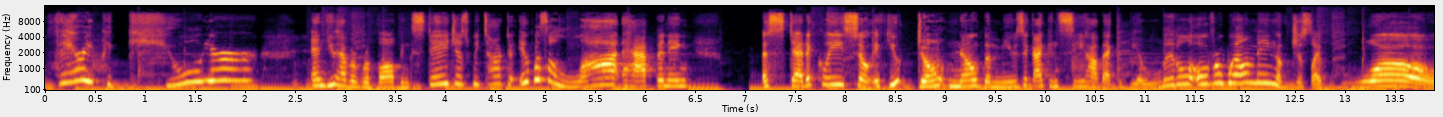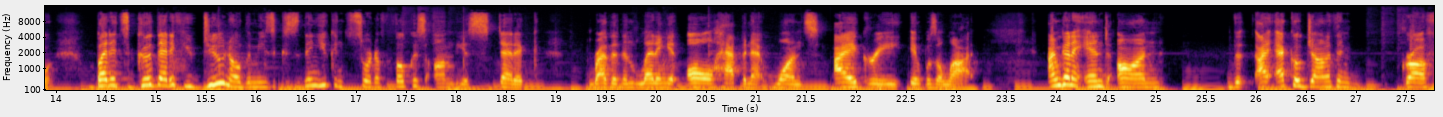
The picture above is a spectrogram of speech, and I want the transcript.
very peculiar mm-hmm. and you have a revolving stage as we talked it was a lot happening aesthetically so if you don't know the music i can see how that could be a little overwhelming of just like whoa. But it's good that if you do know the music because then you can sort of focus on the aesthetic rather than letting it all happen at once. I agree it was a lot. I'm going to end on the i echo jonathan groff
